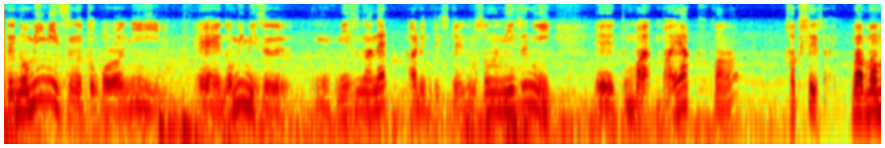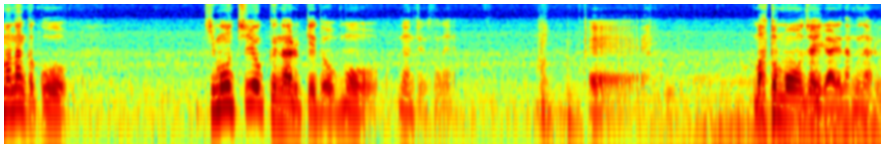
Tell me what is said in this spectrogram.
で、飲み水のところに、えー、飲み水、水がね、あるんですけれども、その水に、えっ、ー、と、ま、麻薬かな？覚醒剤？まあまあまあなんかこう、気持ちよくなるけど、もう、何て言うんですかね、えー、まともじゃいられなくなる。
